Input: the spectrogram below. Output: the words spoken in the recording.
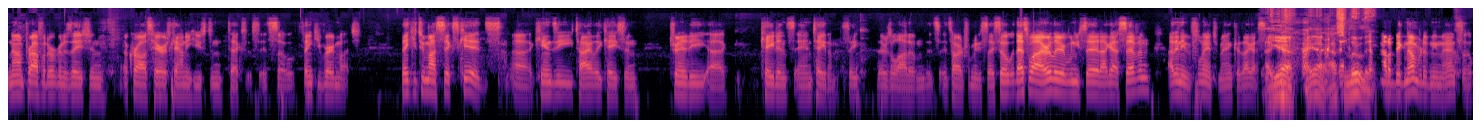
nonprofit organization across Harris County, Houston, Texas. It's so thank you very much. Thank you to my six kids, uh, Kenzie, Tylee, Kaysen, Trinity, uh, Cadence, and Tatum. See, there's a lot of them. It's it's hard for me to say. So that's why earlier when you said I got seven, I didn't even flinch, man, because I got Uh, seven. yeah, yeah, absolutely. That's not a big number to me, man. So,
